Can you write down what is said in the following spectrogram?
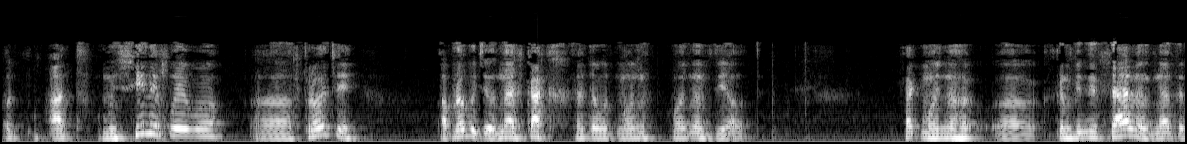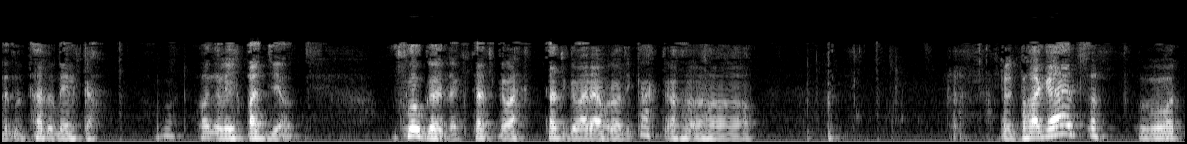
вот от мужчины своего э, стройте, попробуйте узнать, как это вот можно, можно сделать. Как можно э, конфиденциально узнать результаты ДНК. Вот. Можно ли их подделать. Услуга это, кстати говоря, кстати говоря вроде как э, предполагается, вот,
